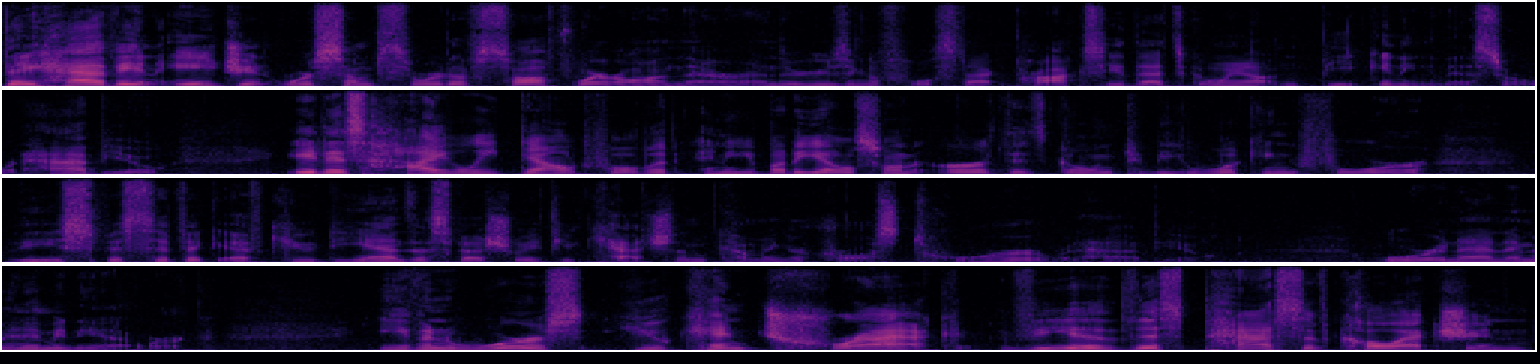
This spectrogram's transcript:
they have an agent or some sort of software on there, and they're using a full stack proxy that's going out and beaconing this or what have you. It is highly doubtful that anybody else on Earth is going to be looking for these specific FQDNs, especially if you catch them coming across Tor or what have you, or an anonymity network. Even worse, you can track via this passive collection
